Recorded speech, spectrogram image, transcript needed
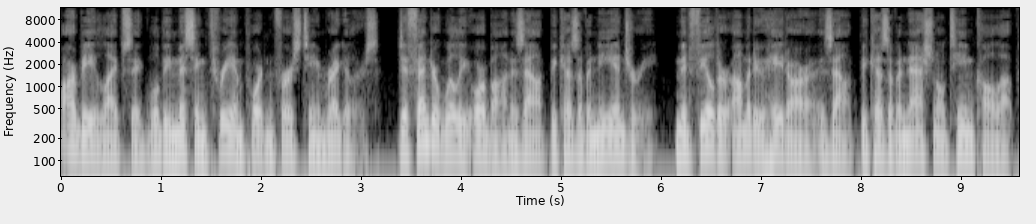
RB Leipzig will be missing three important first-team regulars. Defender Willi Orbán is out because of a knee injury. Midfielder Amadou Haidara is out because of a national team call-up.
